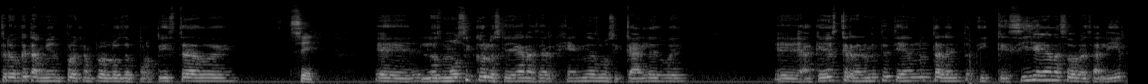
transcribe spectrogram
Creo que también, por ejemplo, los deportistas, güey. Sí. Eh, los músicos, los que llegan a ser genios musicales, güey. eh, aquellos que realmente tienen un talento y que sí llegan a sobresalir.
